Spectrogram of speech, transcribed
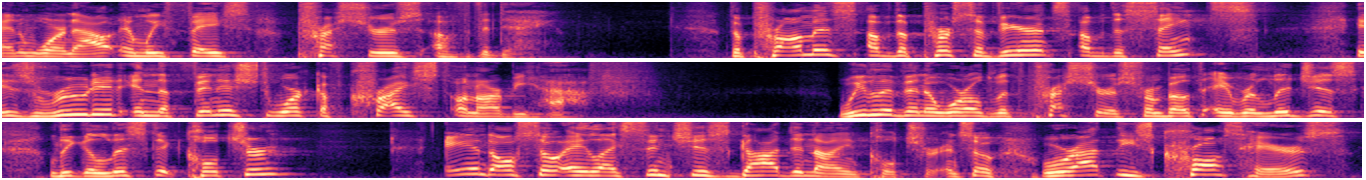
and worn out and we face pressures of the day. The promise of the perseverance of the saints is rooted in the finished work of Christ on our behalf. We live in a world with pressures from both a religious, legalistic culture and also a licentious, God denying culture. And so we're at these crosshairs.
